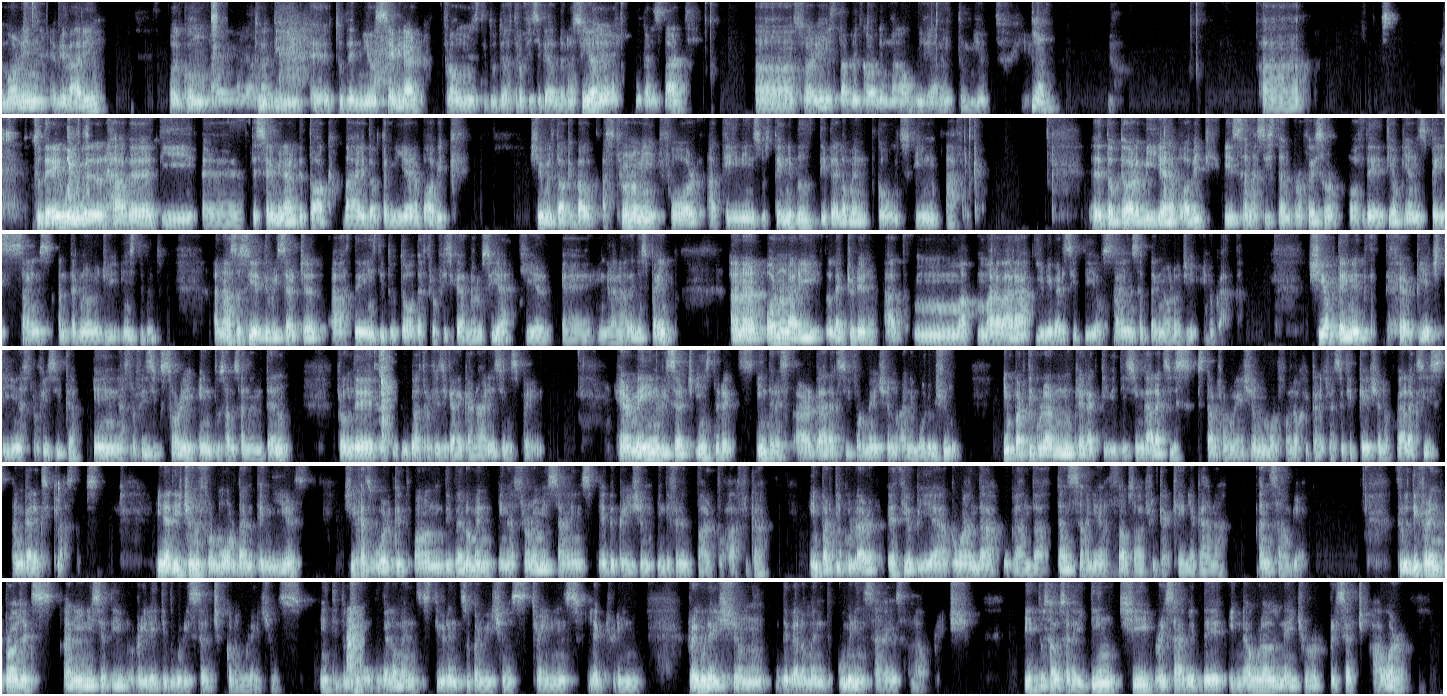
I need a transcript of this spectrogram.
Good morning, everybody. Welcome to the uh, to the new seminar from Instituto de Astrofísica de Andalucía. Uh, we can start. Uh, sorry, start recording now. we need to mute. Here. Uh, today we will have uh, the uh, the seminar, the talk by Dr. Mirjana Pović. She will talk about astronomy for attaining sustainable development goals in Africa. Uh, Dr. Mirjana Pović is an assistant professor of the Ethiopian Space Science and Technology Institute, an associate researcher at the Instituto de Astrofísica de Andalucía here uh, in Granada, in Spain, and an honorary lecturer at Ma Mbarara University of Science and Technology in Uganda. She obtained her PhD in astrophysics, in astrophysics sorry, in 2010 from the Instituto Astrofísica de Canarias in Spain. Her main research interests, interests are galaxy formation and evolution, in particular nuclear activities in galaxies, star formation, morphological classification of galaxies, and galaxy clusters. In addition, for more than 10 years, she has worked on development in astronomy science education in different parts of Africa, in particular Ethiopia, Rwanda, Uganda, Tanzania, South Africa, Kenya, Ghana, and Zambia through different projects and initiatives related with research collaborations, institutional development, student supervisions, trainings, lecturing, regulation, development, women in science, and outreach. In 2018, she received the inaugural Nature Research Award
